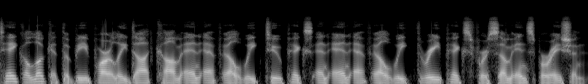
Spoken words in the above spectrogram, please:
Take a look at the bparley.com NFL Week 2 picks and NFL Week 3 picks for some inspiration.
